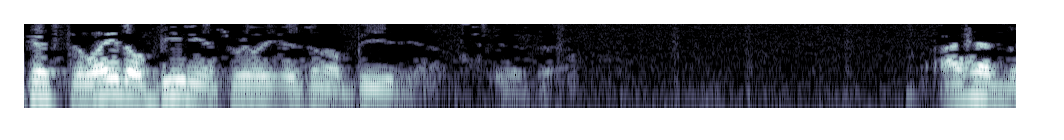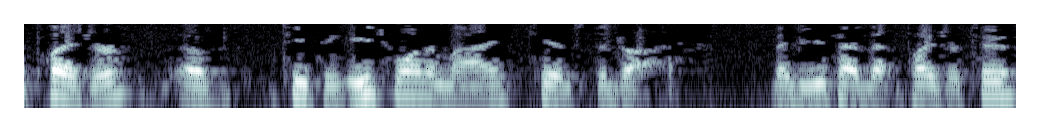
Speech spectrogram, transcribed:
Because delayed obedience really isn't obedience, is it? I had the pleasure of teaching each one of my kids to drive. Maybe you've had that pleasure too.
